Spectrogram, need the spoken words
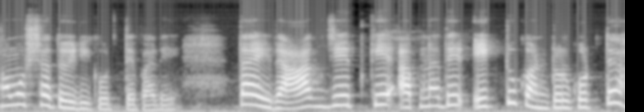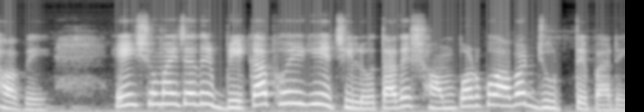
সমস্যা তৈরি করতে পারে। তাই রাগ জেদকে আপনাদের একটু কন্ট্রোল করতে হবে। এই সময় যাদের ব্রেকআপ হয়ে গিয়েছিল, তাদের সম্পর্ক আবার জুটতে পারে।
